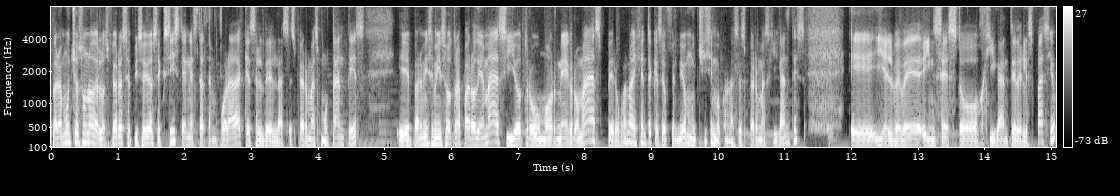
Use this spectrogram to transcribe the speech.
Para muchos uno de los peores episodios existe en esta temporada, que es el de las espermas mutantes. Eh, para mí se me hizo otra parodia más y otro humor negro más, pero bueno, hay gente que se ofendió muchísimo con las espermas gigantes eh, y el bebé incesto gigante del espacio.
